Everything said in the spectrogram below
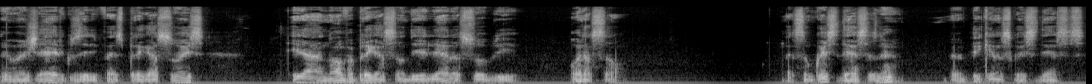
evangélicos, ele faz pregações, e a nova pregação dele era sobre oração. São coincidências, né? Pequenas coincidências.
